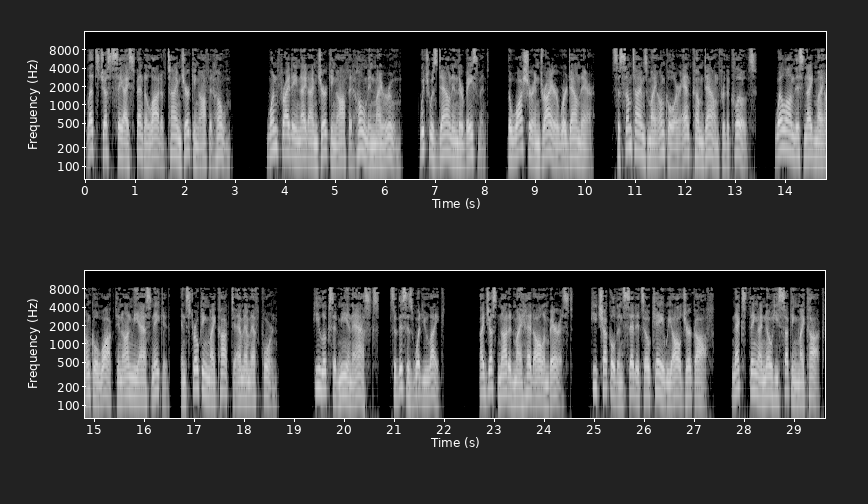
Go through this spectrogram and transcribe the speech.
Let's just say I spent a lot of time jerking off at home. One Friday night I'm jerking off at home in my room, which was down in their basement. The washer and dryer were down there. So sometimes my uncle or aunt come down for the clothes. Well on this night my uncle walked in on me ass naked, and stroking my cock to MMF porn. He looks at me and asks, so this is what you like? I just nodded my head all embarrassed. He chuckled and said it's okay we all jerk off. Next thing I know he's sucking my cock.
